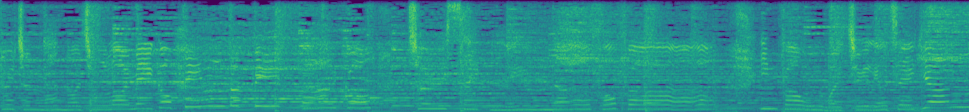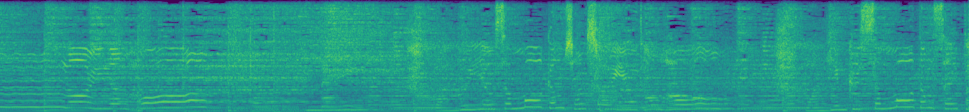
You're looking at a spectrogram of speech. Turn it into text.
吹进眼内，从来未觉，便不必发觉，吹熄了那火花，烟花会围住了这恩爱银河。你还会有什么感想？需要痛哭？还欠缺什么东西不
